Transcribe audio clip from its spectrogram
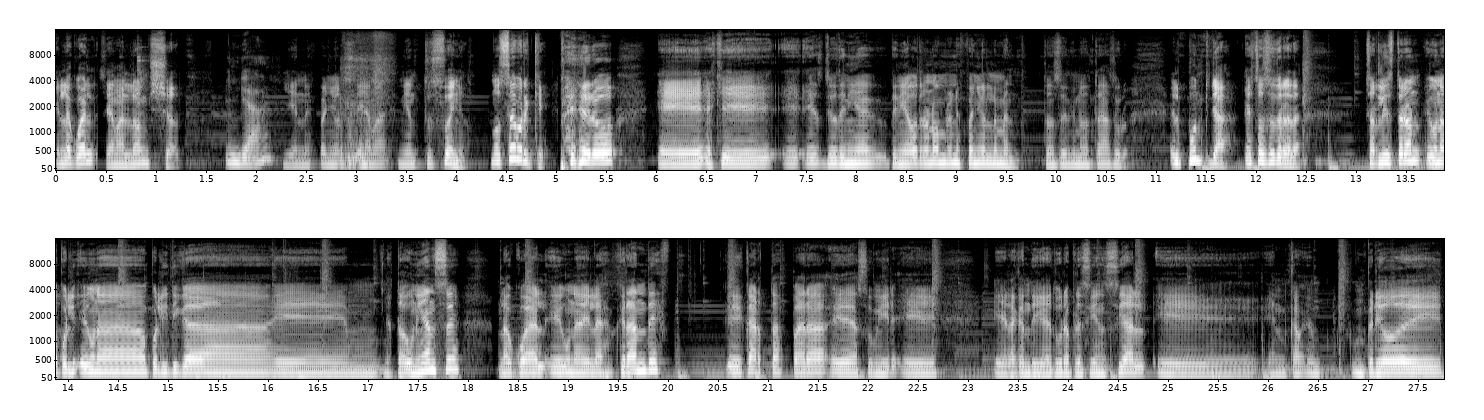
En la cual se llama Long Shot. Ya. Y en español se llama Ni en tus sueños. No sé por qué, pero eh, es que es- yo tenía, tenía otro nombre en español en mente, entonces no estaba seguro. El punto, ya, esto se trata. Charlize Theron es una, política eh, estadounidense, la cual es una de las grandes eh, cartas para eh, asumir la candidatura presidencial en, un periodo de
